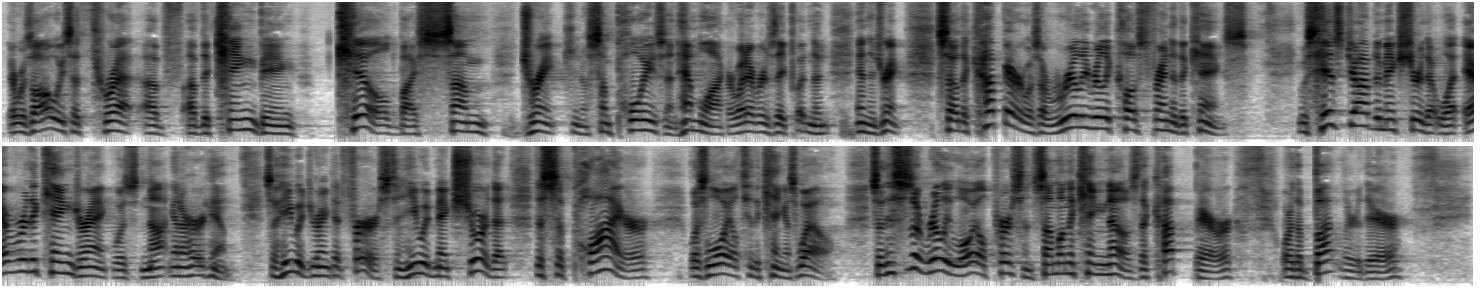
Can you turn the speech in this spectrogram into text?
There was always a threat of, of the king being killed by some drink, you know, some poison, hemlock, or whatever is they put in the, in the drink. So the cupbearer was a really, really close friend of the king's. It was his job to make sure that whatever the king drank was not going to hurt him. So he would drink it first, and he would make sure that the supplier was loyal to the king as well. So this is a really loyal person, someone the king knows, the cupbearer or the butler there.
